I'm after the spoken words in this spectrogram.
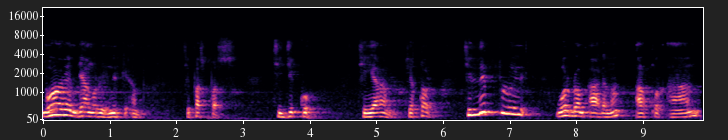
mbooleem jàngoro yi nit ki am ci pas-pas ci jikko ci yaram ci xol ci lépp luy wër doom aadama alquran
